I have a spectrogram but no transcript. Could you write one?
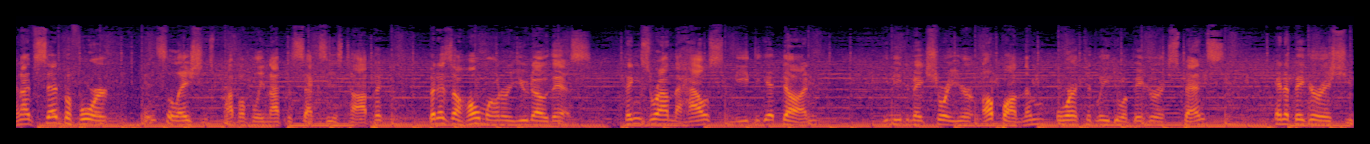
And I've said before, insulation's probably not the sexiest topic, but as a homeowner, you know this. Things around the house need to get done. You need to make sure you're up on them, or it could lead to a bigger expense and a bigger issue.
